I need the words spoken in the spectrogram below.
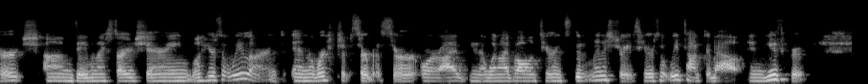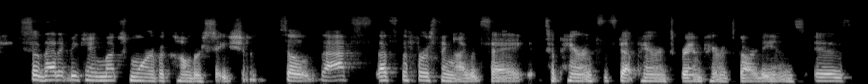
church, um, Dave and I started sharing, well, here's what we learned in the worship service, or, or I, you know, when I volunteer in student ministries, here's what we talked about in youth group so that it became much more of a conversation so that's that's the first thing i would say to parents and step parents grandparents guardians is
